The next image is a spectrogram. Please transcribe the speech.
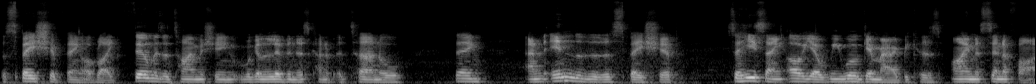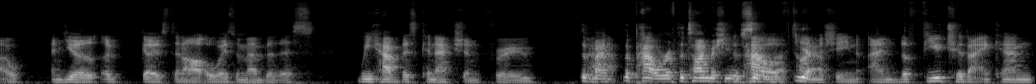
the spaceship thing of like film is a time machine. We're gonna live in this kind of eternal thing, and in the, the spaceship, so he's saying, "Oh yeah, we will get married because I'm a cinephile and you're a ghost, and I'll always remember this. We have this connection through the man, the power of the time machine the of power cinema. of time yeah. machine and the future that it can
